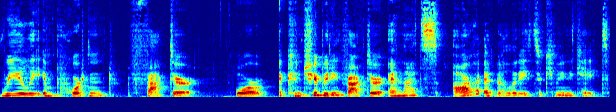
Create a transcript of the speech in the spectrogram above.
really important factor or a contributing factor, and that's our ability to communicate.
